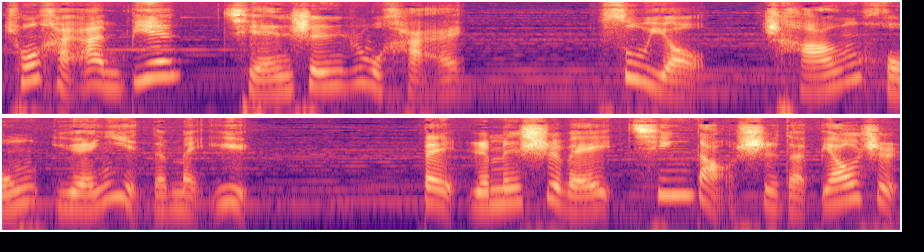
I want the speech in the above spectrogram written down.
从海岸边前伸入海，素有“长虹远引”的美誉，被人们视为青岛市的标志。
